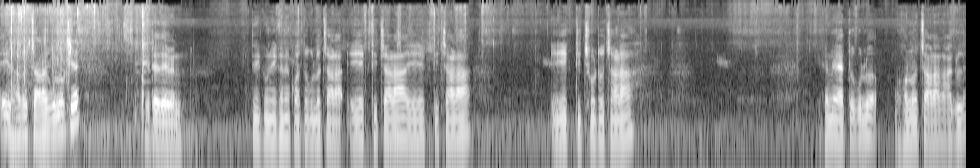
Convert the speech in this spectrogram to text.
এইভাবে চারাগুলোকে কেটে দেবেন। দেখুন, এখানে কতগুলো চারা। এ একটি চারা, এ একটি চারা, এ একটি ছোট চারা। এখানে এতগুলো ঘন চারা রাখলে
